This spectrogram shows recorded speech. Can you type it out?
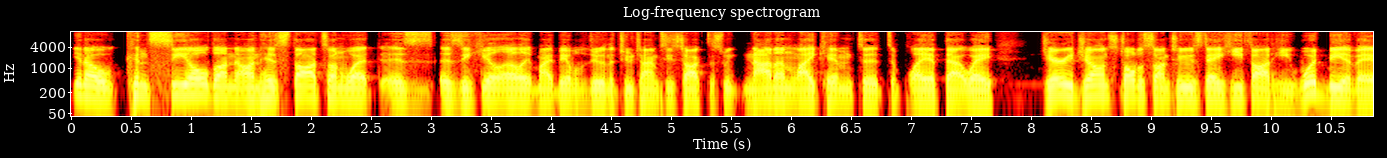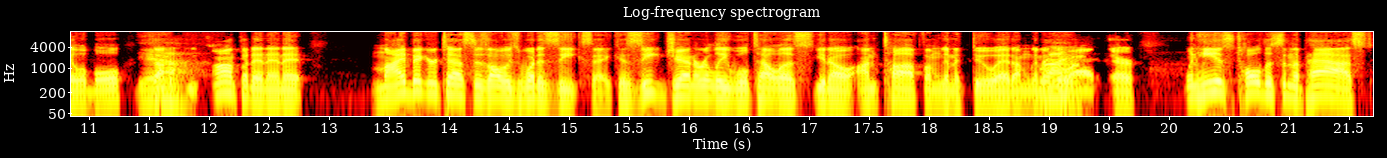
you know, concealed on on his thoughts on what is Ezekiel Elliott might be able to do in the two times he's talked this week. Not unlike him to to play it that way. Jerry Jones told us on Tuesday he thought he would be available. Yeah. confident in it. My bigger test is always what does Zeke say? Because Zeke generally will tell us, you know, I'm tough, I'm going to do it, I'm going right. to go out there. When he has told us in the past,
